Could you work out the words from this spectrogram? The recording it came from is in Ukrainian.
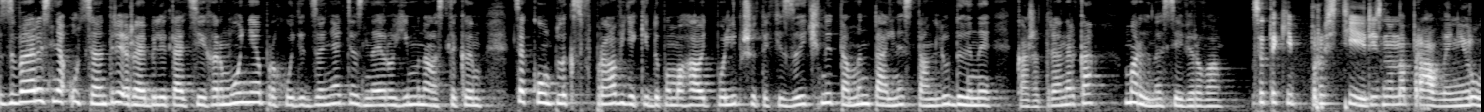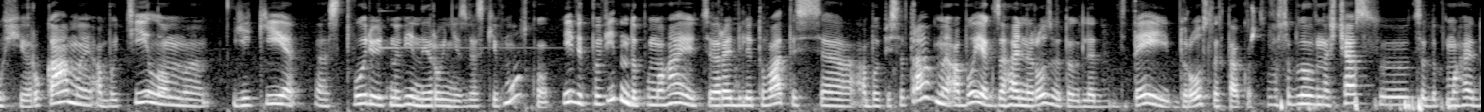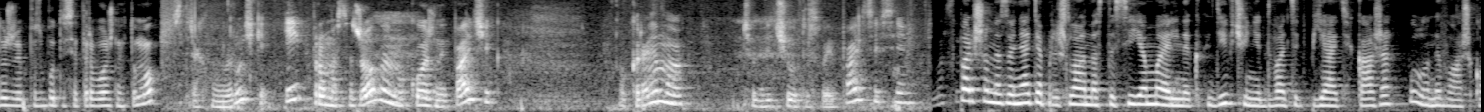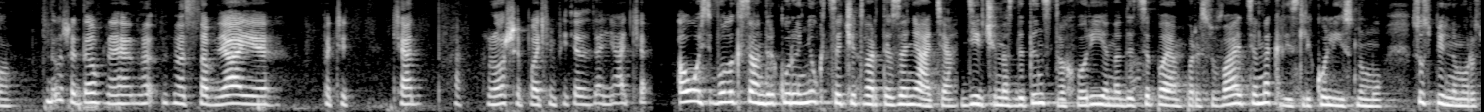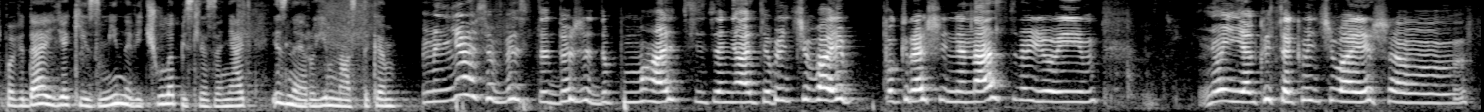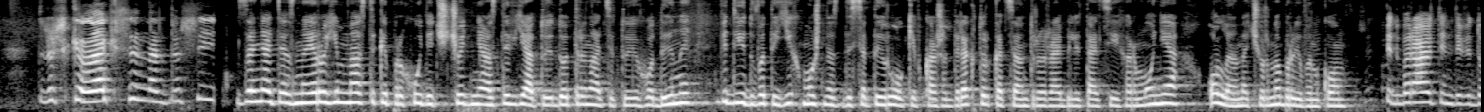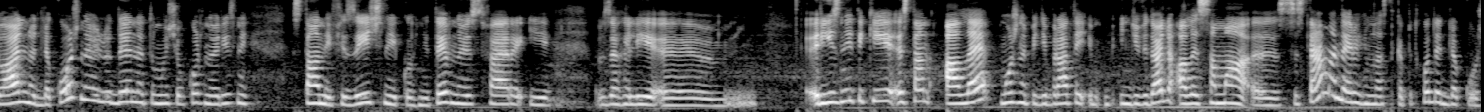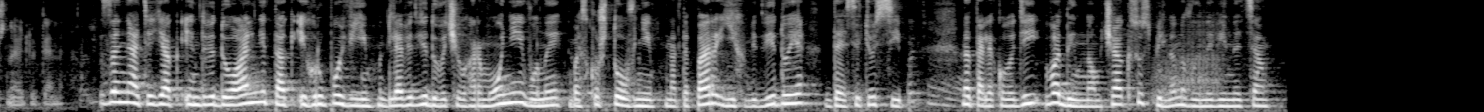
З вересня у центрі реабілітації «Гармонія» проходять заняття з нейрогімнастики. Це комплекс вправ, які допомагають поліпшити фізичний та ментальний стан людини, каже тренерка Марина Сєвєрова. Це такі прості різнонаправлені рухи руками або тілом, е, які е, створюють нові нейронні зв'язки в мозку і відповідно допомагають реабілітуватися або після травми, або як загальний розвиток для дітей, дорослих також. Особливо в наш час е, це допомагає дуже позбутися тривожних думок. Стряхнули ручки і промасажовуємо кожний пальчик окремо, щоб відчути свої пальці всі. Вперше на заняття прийшла Анастасія Мельник. Дівчині 25. Каже, було неважко. Дуже добре розслабляє почуття хороше потім під час заняття. А ось в Олександри Куренюк це четверте заняття. Дівчина з дитинства хворіє на ДЦП, пересувається на кріслі колісному. Суспільному розповідає, які зміни відчула після занять із нейрогімнастики. Мені особисто дуже допомагають ці заняття. Відчуваю покращення настрою і ну, і якось так відчуваю, що трошки легше на душі. Заняття з нейрогімнастики проходять щодня з 9 до 13 години. Відвідувати їх можна з 10 років, каже директорка Центру реабілітації «Гармонія» Олена Чорнобривенко. Підбирають індивідуально для кожної людини, тому що в кожної різний стан і фізичної, і когнітивної сфери, і взагалі е, різний такий стан, але можна підібрати індивідуально, але сама е, система нейрогімнастика підходить для кожної людини. Заняття як індивідуальні, так і групові. Для відвідувачів гармонії вони безкоштовні. На тепер їх відвідує 10 осіб. Наталя Колодій, Вадим Наумчак, Суспільне новини Вінниця.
